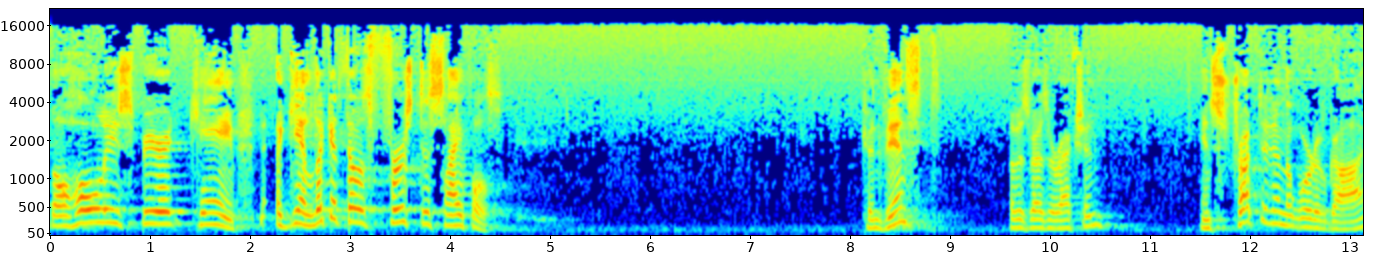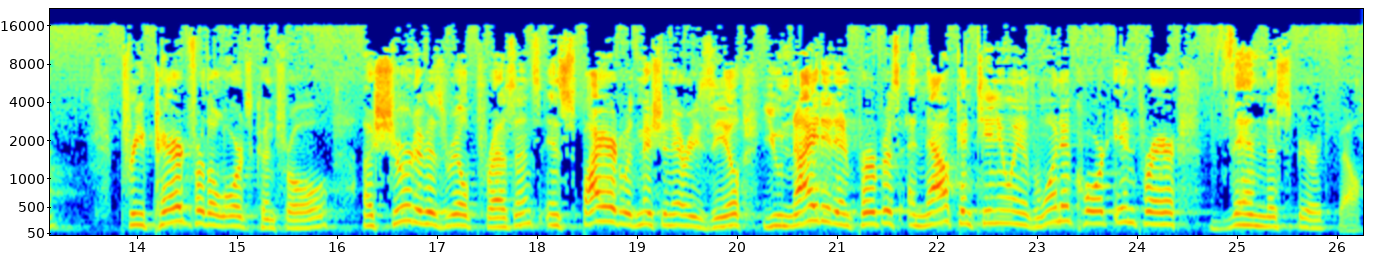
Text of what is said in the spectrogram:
the Holy Spirit came. Again, look at those first disciples. Convinced of his resurrection, instructed in the Word of God, prepared for the Lord's control, assured of his real presence, inspired with missionary zeal, united in purpose, and now continuing with one accord in prayer, then the Spirit fell.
